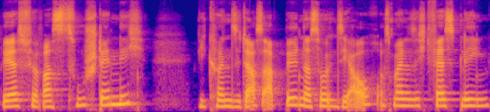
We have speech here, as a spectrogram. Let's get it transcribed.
Wer ist für was zuständig? Wie können Sie das abbilden? Das sollten Sie auch aus meiner Sicht festlegen.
